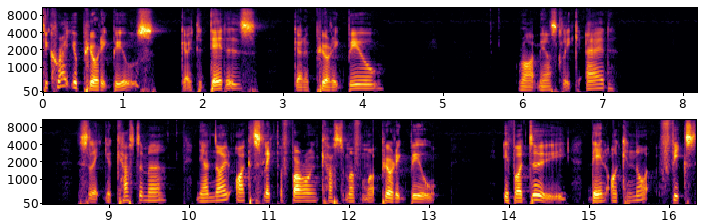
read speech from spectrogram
To create your periodic bills, go to Debtors, go to Periodic Bill, right mouse click Add, select your customer. Now note I can select a foreign customer for my periodic bill. If I do, then I cannot fix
